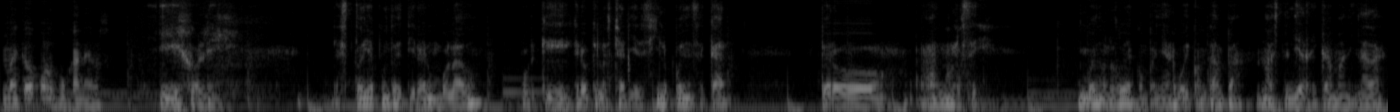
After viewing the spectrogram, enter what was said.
me quedo con los bucaneros. Híjole. Estoy a punto de tirar un volado. Porque creo que los Chargers sí lo pueden sacar. Pero... Ah, no lo sé. Bueno, los voy a acompañar. Voy con Tampa. No extendida de cama ni nada.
